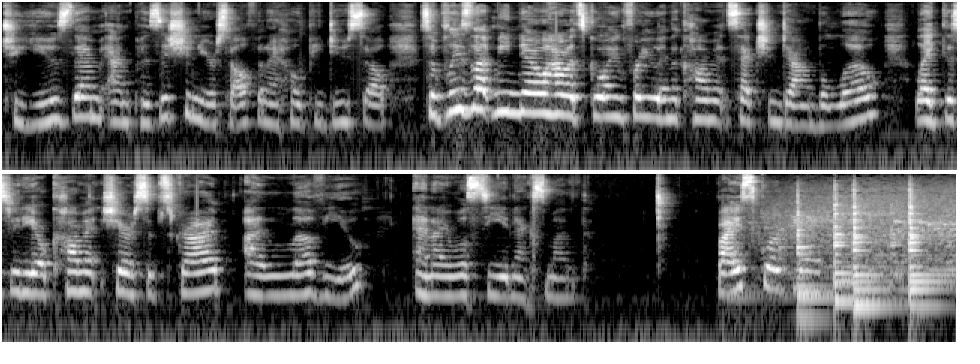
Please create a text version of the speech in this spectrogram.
to use them them and position yourself, and I hope you do so. So please let me know how it's going for you in the comment section down below. Like this video, comment, share, subscribe. I love you, and I will see you next month. Bye, Scorpio.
